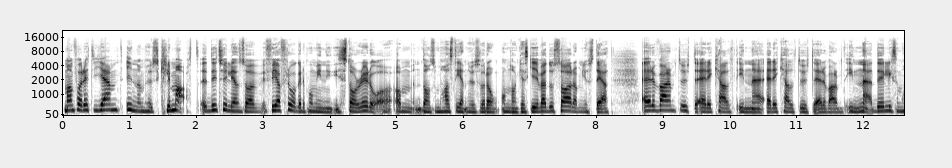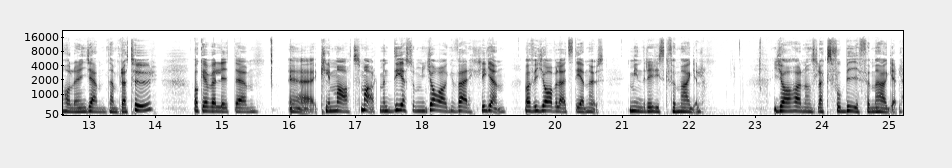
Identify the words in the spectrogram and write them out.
Man får ett jämnt inomhusklimat. Eh, det är tydligen så, för jag frågade på min story då om de som har stenhus vad de, om de kan skriva. Då sa de just det att är det varmt ute är det kallt inne, är det kallt ute är det varmt inne. Det liksom håller en jämn temperatur och är väl lite eh, klimatsmart. Men det som jag verkligen, varför jag vill ha ett stenhus, mindre risk för mögel. Jag har någon slags fobi för mögel.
